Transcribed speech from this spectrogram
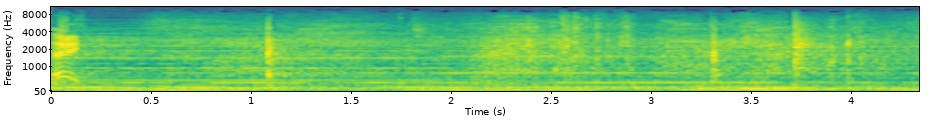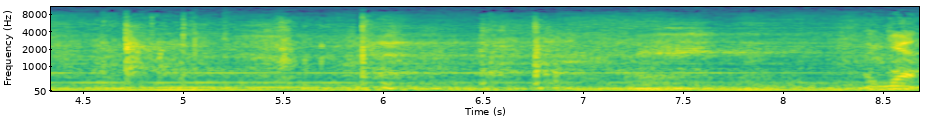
Hey. Again.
